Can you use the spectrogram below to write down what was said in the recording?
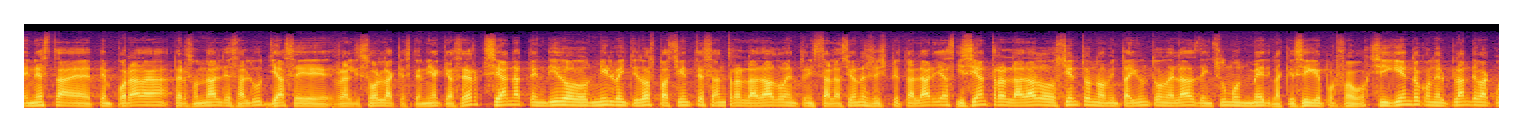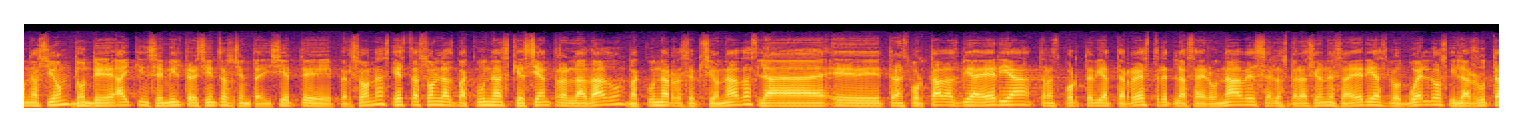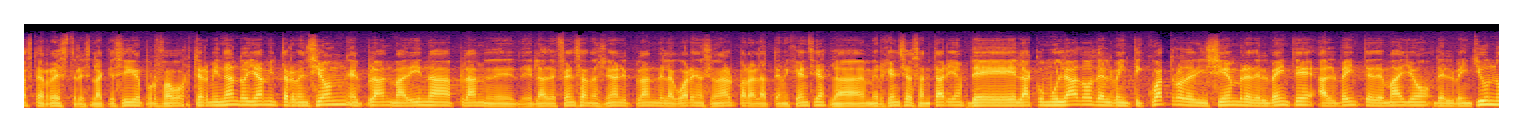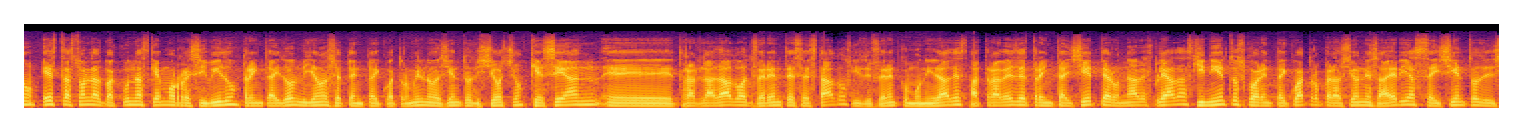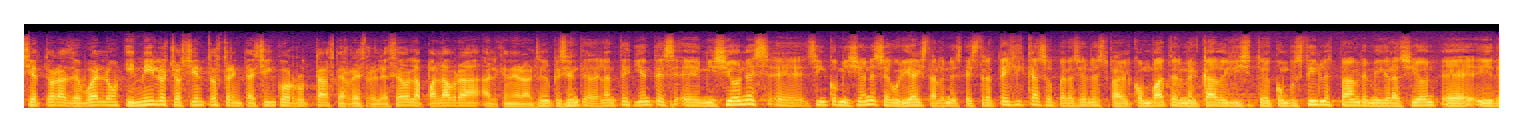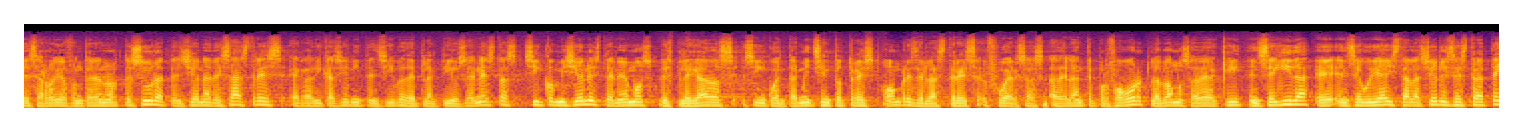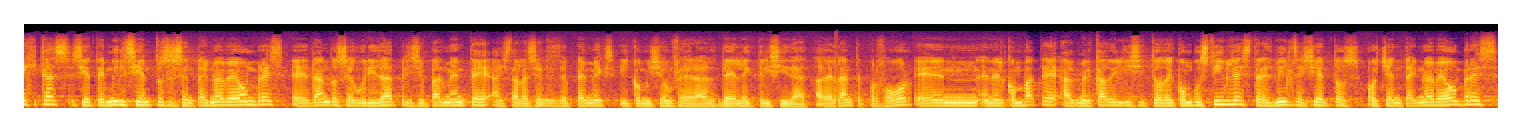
en esta eh, temporada personal de salud. Ya se realizó la que se tenía que hacer. Se han atendido 2.022 pacientes, han trasladado entre instalaciones hospitalarias y se han trasladado 291 toneladas de insumos médicos. La que sigue, por favor. Siguiendo con el plan de vacunación, donde hay 15.387 personas. Estas son las vacunas que se han trasladado, vacunas recepcionadas, la, eh, transportadas vía aérea, transporte vía terrestre, las aeronaves, las operaciones aéreas, los vuelos y las rutas terrestres. La que sigue, por favor. Terminando ya mi intervención, el plan Marina, plan de, de la Defensa Nacional y plan de la Guardia Nacional para la emergencia, la emergencia sanitaria, del acumulado del 24 de diciembre del 20 al 20 de mayo del 21. Estas son las vacunas que hemos recibido, 32 millones 74 mil 918, que se han eh, trasladado a diferentes estados y diferentes comunidades a través de 37 aeronaves empleadas, 544 operaciones aéreas, 617 horas de vuelo y 1.835 rutas terrestres. Le cedo la palabra al general. Señor presidente, adelante. Siguientes eh, misiones, eh, cinco misiones, seguridad, instalaciones estratégicas, operaciones para el combate del mercado ilícito de combustibles, plan de migración y desarrollo de frontera norte-sur, atención a desastres, erradicación intensiva de plantíos. En estas cinco misiones tenemos desplegados 50.103 hombres de las tres fuerzas. Adelante, por favor, las vamos a ver aquí enseguida. Eh, en seguridad, instalaciones estratégicas, 7.169 hombres, eh, dando seguridad principalmente a instalaciones de Pemex y Comisión Federal de Electricidad. Adelante, por favor. En, en el combate al mercado ilícito de combustibles, 3.689 hombres.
